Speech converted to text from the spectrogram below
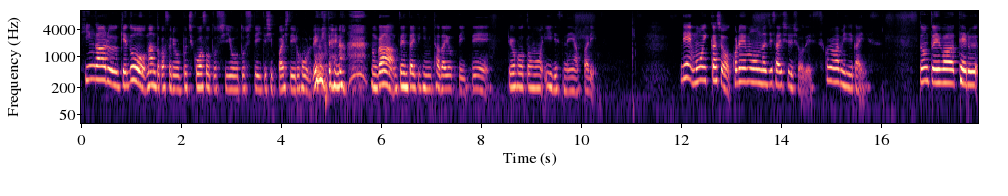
品があるけどなんとかそれをぶち壊そうとしようとしていて失敗しているホールで みたいなのが全体的に漂っていて両方ともいいですねやっぱり。でもう一箇所。これも同じ最終章です。これは短いです。Don't ever tell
